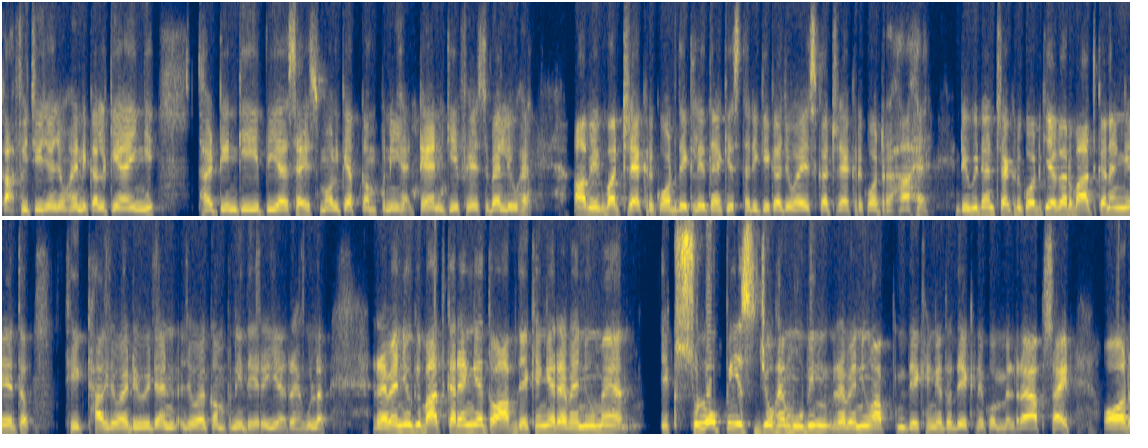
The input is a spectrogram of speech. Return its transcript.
काफ़ी चीज़ें जो है निकल के आएँगी। थर्टीन की ईपीएस है स्मॉल कैप कंपनी है टेन की फेस वैल्यू है। अब एक बार ट्रैक रिकॉर्ड देख लेते हैं, किस तरीके का जो है इसका ट्रैक रिकॉर्ड रहा है। डिविडेंड ट्रैक रिकॉर्ड की अगर बात करेंगे तो ठीक ठाक जो है डिविडेंड जो है कंपनी दे रही है रेगुलर रेवेन्यू की बात करेंगे तो आप देखेंगे रेवेन्यू में एक स्लो पेस जो है मूविंग रेवेन्यू आप देखेंगे तो देखने को मिल रहा है अपसाइड और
